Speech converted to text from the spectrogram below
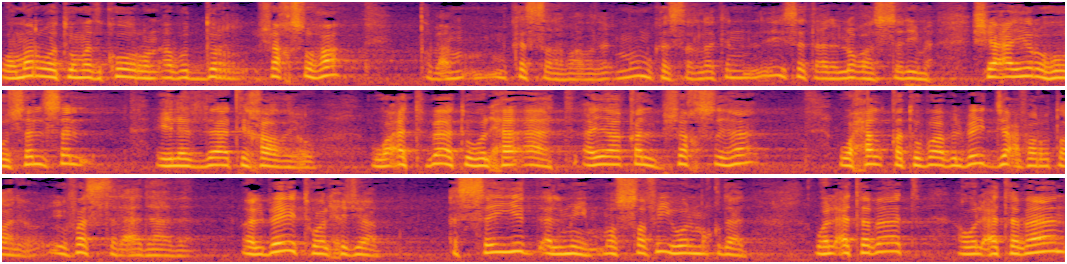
ومروة مذكور أبو الدر شخصها طبعا مكسرة بعض مو مكسر لكن ليست على اللغة السليمة. شعيره سلسل إلى الذات خاضع وأتباته الحاءات أيا قلب شخصها وحلقة باب البيت جعفر طالع. يفسر عاد هذا. البيت والحجاب السيد الميم والصفي هو المقداد والعتبات أو العتبان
